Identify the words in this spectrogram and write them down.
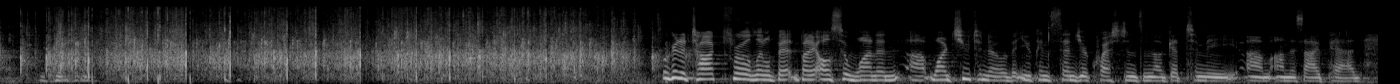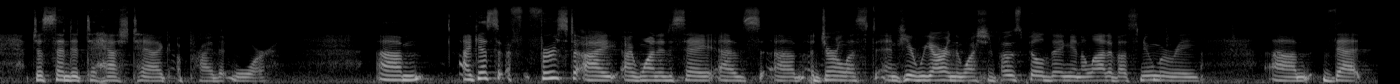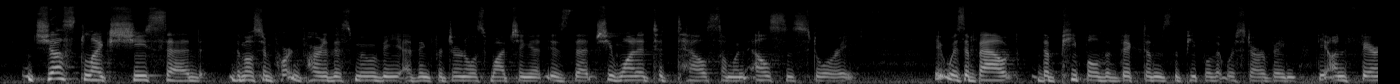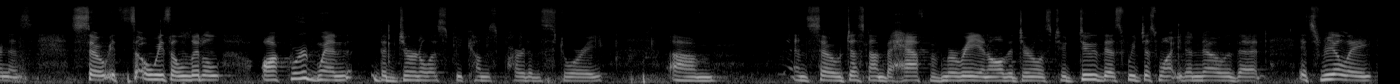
We're going to talk for a little bit, but I also want, to, uh, want you to know that you can send your questions and they'll get to me um, on this iPad. Just send it to hashtag a private war. Um, I guess first I, I, wanted to say, as um, a journalist, and here we are in the Washington Post building, and a lot of us knew Marie, um, that just like she said, the most important part of this movie, I think, for journalists watching it, is that she wanted to tell someone else's story it was about the people, the victims, the people that were starving, the unfairness. So it's always a little awkward when the journalist becomes part of the story. Um, and so, just on behalf of Marie and all the journalists who do this, we just want you to know that it's really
